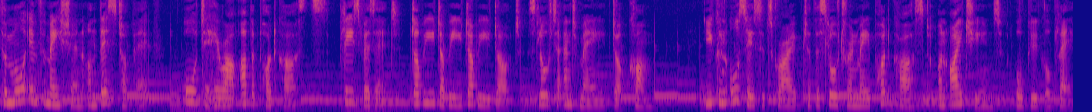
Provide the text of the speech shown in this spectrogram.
For more information on this topic or to hear our other podcasts, please visit www.slaughterandmay.com. You can also subscribe to the Slaughter and May podcast on iTunes or Google Play.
